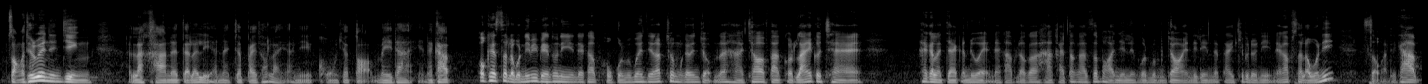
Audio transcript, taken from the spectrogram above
2ทริเลียนจริง ๆ ราคาในแต่ละเหรียญเนี่ยจะไปเท่าไหร่อันนี้คงจะตอบไม่ได้นะครับ โอเคสำหรับวันนี้มีเพียงเท่านี้นะครับ ขอบคุณเพื่อนๆที่รับชมกันจนจบนะ หากชอบฝากกดไลค์กดแชร์ ให้กำลังใจกันด้วยนะครับ แล้วก็หากใครต้องการสปอร์ตอย่าลืมกดปุ่มจอยในลิงก์ใต้คลิปวิดีโอนี้นะครับสำหรับวันนี้สวัสดีครับ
